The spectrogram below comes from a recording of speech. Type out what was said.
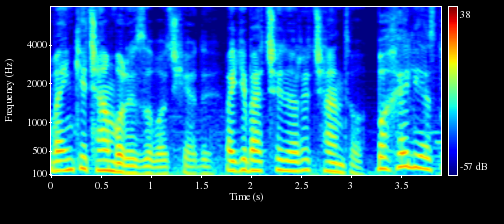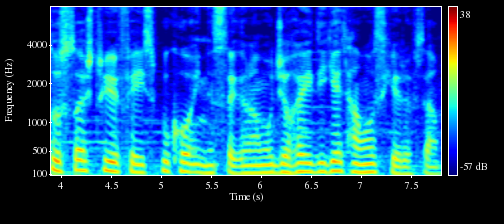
و اینکه چند بار ازدواج کرده. و اگه بچه داره چند تا؟ با خیلی از دوستاش توی فیسبوک و اینستاگرام و جاهای دیگه تماس گرفتم.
